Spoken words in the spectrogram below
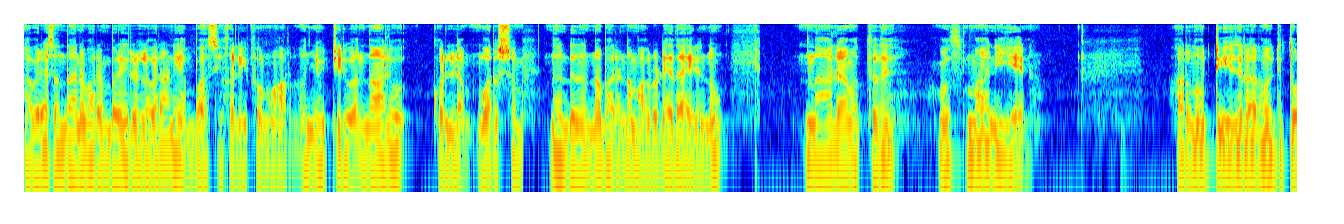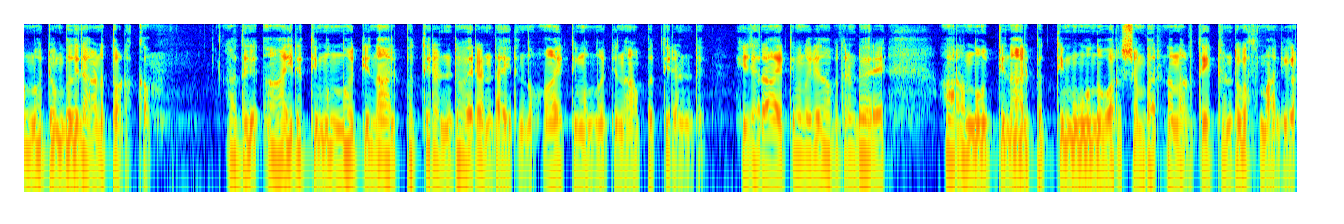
അവരെ സന്താന പരമ്പരയിലുള്ളവരാണ് ഈ അബ്ബാസി ഖലീഫമാർ. അഞ്ഞൂറ്റി ഇരുപത്തിനാല് കൊല്ലം വർഷം നീണ്ടുനിന്ന ഭരണം അവരുടേതായിരുന്നു. നാലാമത്തത് ഉസ്മാനിയേൻ. അറുന്നൂറ്റി ഹിജറ അറുന്നൂറ്റി തൊണ്ണൂറ്റൊമ്പതിലാണ് തുടക്കം. അത് ആയിരത്തി മുന്നൂറ്റി നാൽപ്പത്തി രണ്ട് വരെ ഉണ്ടായിരുന്നു. ആയിരത്തി മുന്നൂറ്റി നാൽപ്പത്തി രണ്ട് ഹിജറ ആയിരത്തി മുന്നൂറ്റി നാൽപ്പത്തി രണ്ട് വരെ അറുന്നൂറ്റി നാൽപ്പത്തി മൂന്ന് വർഷം ഭരണം നടത്തിയിട്ടുണ്ട് ഉസ്മാനികൾ.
